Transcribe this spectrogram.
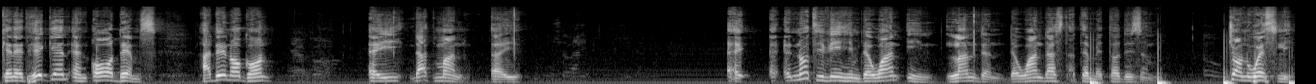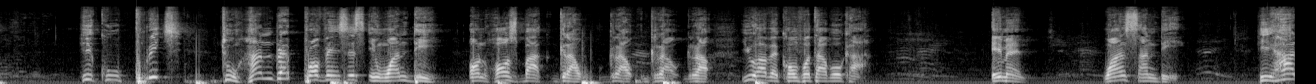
Kenneth Hagin and all them, are they not gone? Hey, that man, hey, uh, not even him, the one in London, the one that started Methodism, John Wesley. He could preach 200 provinces in one day on horseback, growl, growl, growl, growl. You have a comfortable car. Amen. One Sunday, he had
